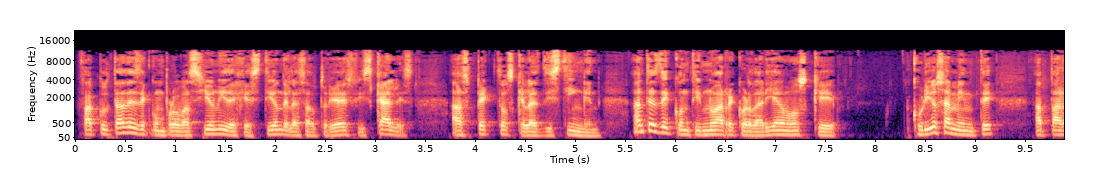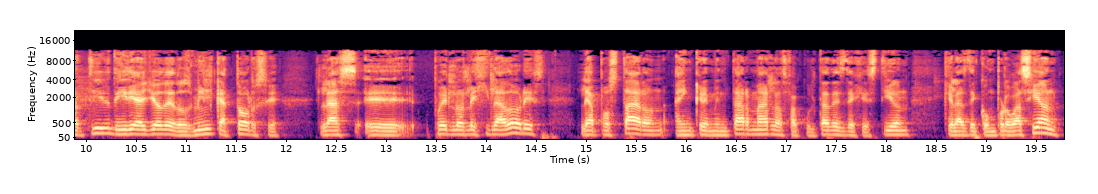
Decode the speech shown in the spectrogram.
Facultades de comprobación y de gestión de las autoridades fiscales, aspectos que las distinguen. Antes de continuar, recordaríamos que, curiosamente, a partir, diría yo, de 2014, las, eh, pues los legisladores le apostaron a incrementar más las facultades de gestión que las de comprobación.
